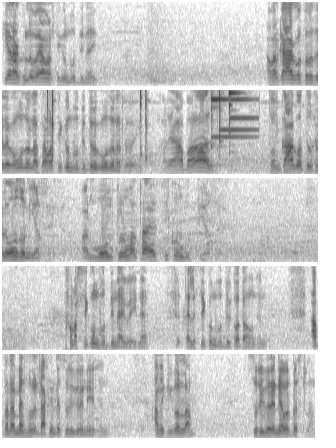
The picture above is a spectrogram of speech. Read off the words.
কে রাখল ভাই আমার চিকন বুদ্ধি নাই? আমার গা গতরে যেরকম ওজন আছে আমার চিকন বুদ্ধি যেরকম ওজন আছে ভাই। আরে আবার তোর গা গতর খালি ওজনই আছে। আর মন্টুর মাথায় চিকন বুদ্ধি আছে। আমার চিকন বুদ্ধি নাই ভাই, না? তাহলে চিকন বুদ্ধির কথা শোনেন। আপনারা ম্যানহোলে ডাকনিটা চুরি করে নিয়ে এলেন। আমি কি করলাম? চুরি করে নিয়ে আবার বেচলাম।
